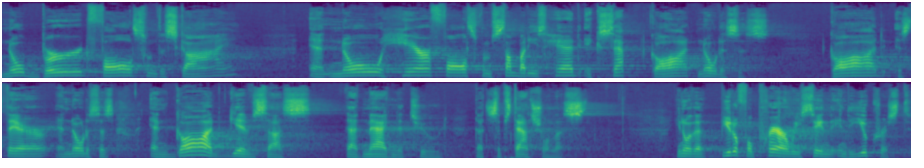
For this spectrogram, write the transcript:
No bird falls from the sky, and no hair falls from somebody's head except God notices. God is there and notices, and God gives us that magnitude, that substantialness. You know, the beautiful prayer we say in the, in the Eucharist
